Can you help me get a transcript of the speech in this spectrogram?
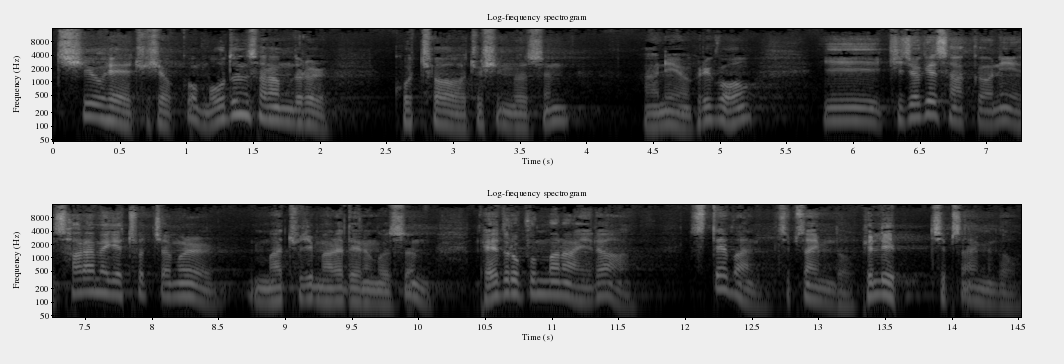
치유해 주셨고 모든 사람들을 고쳐 주신 것은 아니에요. 그리고 이 기적의 사건이 사람에게 초점을 맞추지 말아야 되는 것은 베드로뿐만 아니라 스테반 집사님도 빌립 집사님도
